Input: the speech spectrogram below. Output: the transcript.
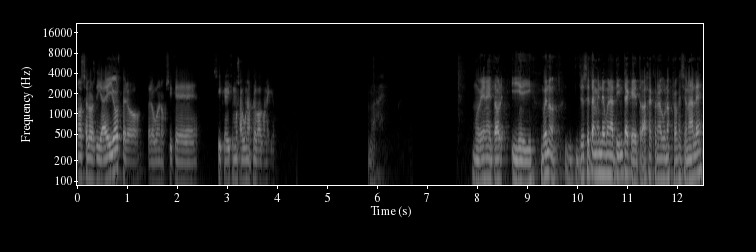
no se los di a ellos pero pero bueno sí que sí que hicimos alguna prueba con ello Muy bien, Héctor. Y, bueno, yo sé también de buena tinta que trabajas con algunos profesionales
